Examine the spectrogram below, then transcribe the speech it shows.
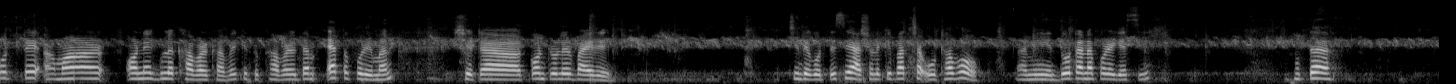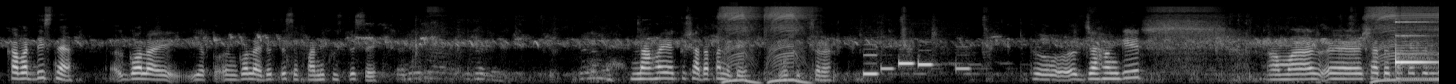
করতে আমার অনেকগুলো খাবার খাবে, কিন্তু খাবারের দাম এত পরিমাণ, সেটা কন্ট্রোলের বাইরে চিন্তা করতেছি, আসলে কি বাচ্চা উঠাবো? আমি দোটানা পড়ে গেছি। মুক্তা, খাবার দিস না? গলায় ইয়ে গলায় ধরতেছে, পানি খুঁজতেছে। না হয় একটু সাদা পানি দে, ওষুধ ছাড়া। তো জাহাঙ্গীর আমার সাথে থাকার জন্য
